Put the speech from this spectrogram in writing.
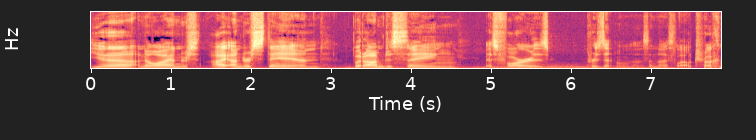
Yeah, no, I under, I understand, but I'm just saying as far as present oh, that's a nice loud truck.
